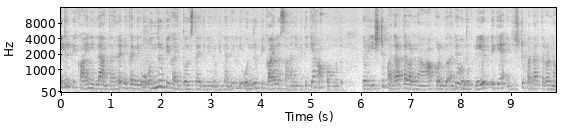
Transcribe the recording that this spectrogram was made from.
ಐದು ರೂಪಾಯಿ ಕಾಯಿನ್ ಇಲ್ಲ ಅಂತಂದರೆ ಬೇಕಾದ್ರೆ ನೀವು ಒಂದು ರೂಪಾಯಿ ಕಾಯಿನ್ ತೋರಿಸ್ತಾ ಇದ್ದೀನಿ ನೋಡಿ, ನಾನು ಇಲ್ಲಿ ಒಂದು ರೂಪಾಯಿ ಕಾಯಿನ್ನು ಸಹ ನೀವು ಇದಕ್ಕೆ ಹಾಕೋಬೋದು. ನೋಡಿ, ಇಷ್ಟು ಪದಾರ್ಥಗಳನ್ನ ಹಾಕ್ಕೊಂಡು ಅಂದರೆ ಒಂದು ಪ್ಲೇಟಿಗೆ ಇಷ್ಟು ಪದಾರ್ಥಗಳನ್ನ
